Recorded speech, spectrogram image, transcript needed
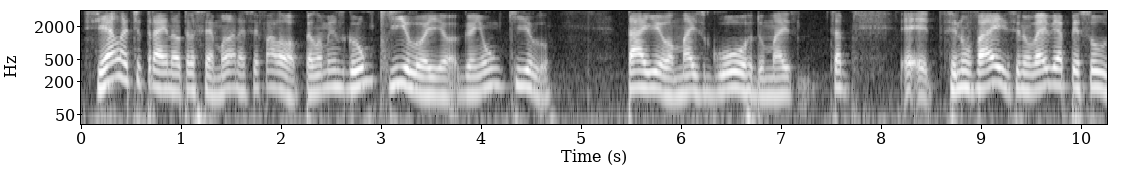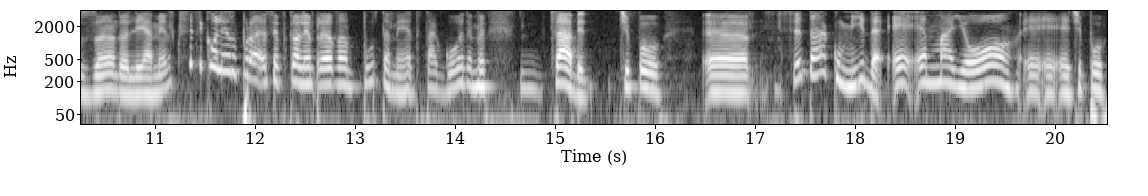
Se ela te trair na outra semana, você fala, ó, pelo menos ganhou um quilo aí, ó. Ganhou um quilo. Tá aí, ó, mais gordo, mais. Sabe? É, é, você não vai você não vai ver a pessoa usando ali a menos que você fica olhando para você fica olhando para ela falando puta merda tá gorda mesmo. Sabe? Tipo uh, você dá comida é, é maior é, é, é, tipo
